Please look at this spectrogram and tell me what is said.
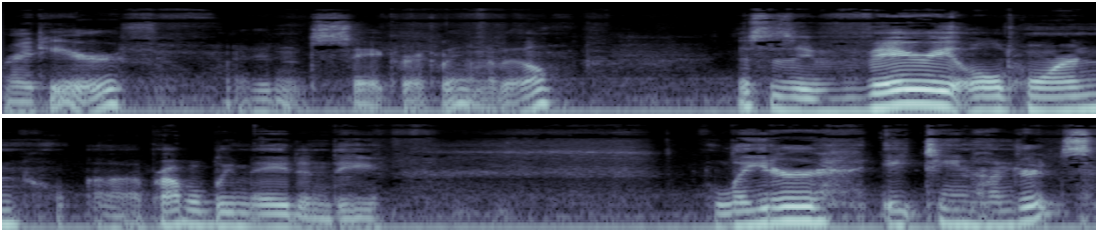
right here. I didn't say it correctly on the bill. This is a very old horn, uh, probably made in the later 1800s,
